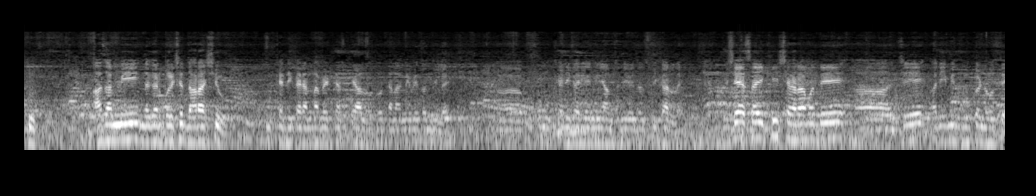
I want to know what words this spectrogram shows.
आज आम्ही नगर परिषद धाराशिव मुख्याधिकाऱ्यांना भेटण्यासाठी आलो होतो. त्यांना निवेदन दिलंय. अं, उपमुख्याधिकारी यांनी आमचं निवेदन स्वीकारलंय. विषय असा आहे की शहरामध्ये जे अनियमित भूखंड होते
